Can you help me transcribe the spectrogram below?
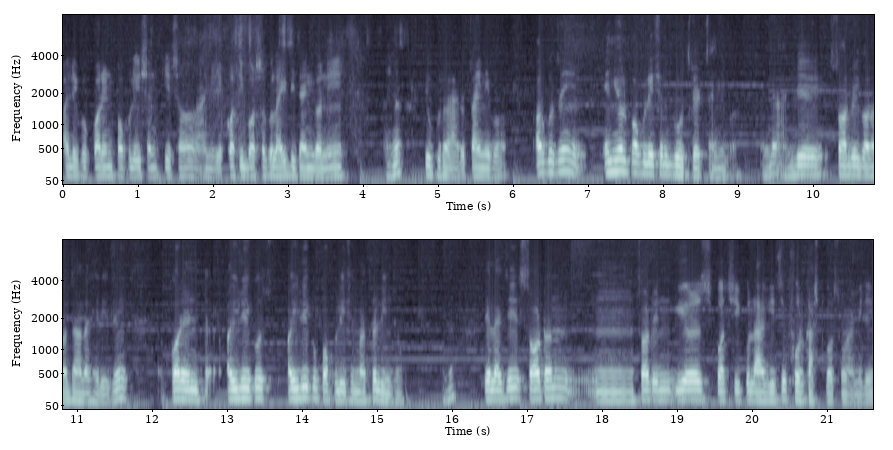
अहिलेको करेन्ट पपुलेसन के छ? हामीले कति वर्षको लागि डिजाइन गर्ने होइन? त्यो कुराहरू चाहिने भयो। अर्को चाहिँ एनुअल पपुलेसन ग्रोथ रेट चाहिने भयो होइन? हामीले सर्वे गर्न जाँदाखेरि चाहिँ करेन्ट अहिलेको अहिलेको पपुलेसन मात्र लिन्छौँ होइन? त्यसलाई चाहिँ सर्टन सर्टन इयर्स पछिको लागि चाहिँ फोरकास्ट गर्छौँ हामीले।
